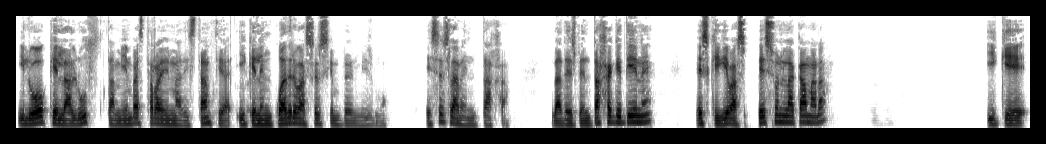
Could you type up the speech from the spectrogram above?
Y luego que la luz también va a estar a la misma distancia y que el encuadre va a ser siempre el mismo. Esa es la ventaja. La desventaja que tiene es que llevas peso en la cámara y que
